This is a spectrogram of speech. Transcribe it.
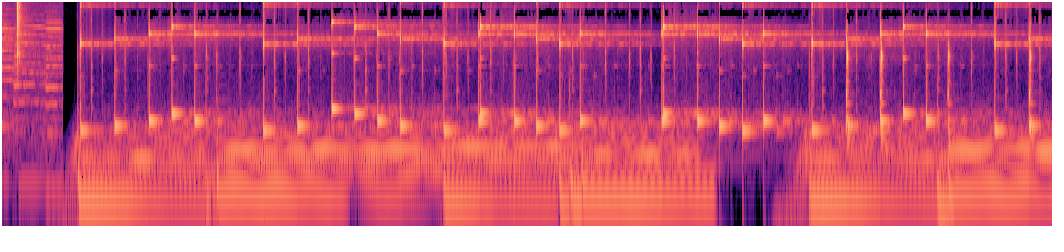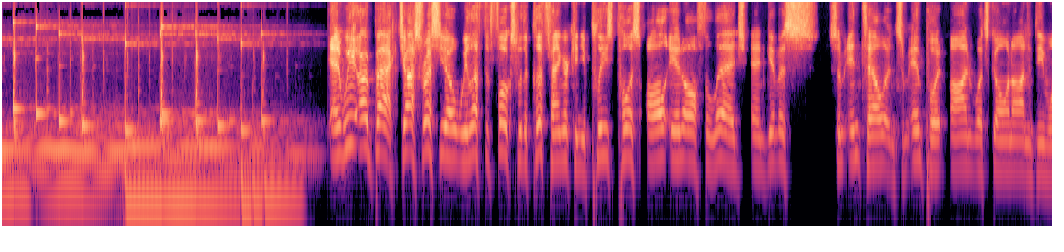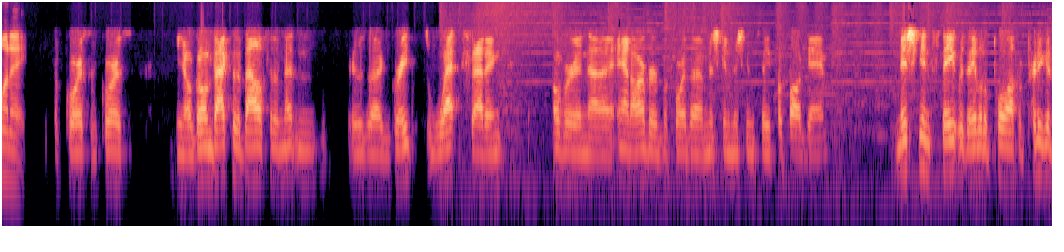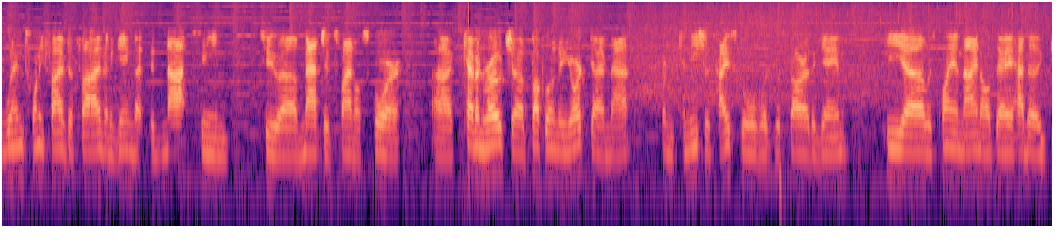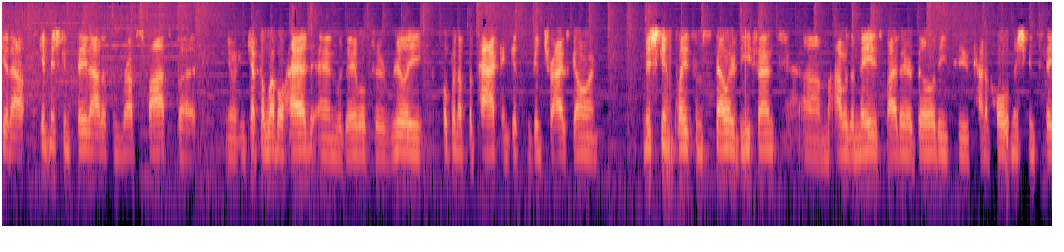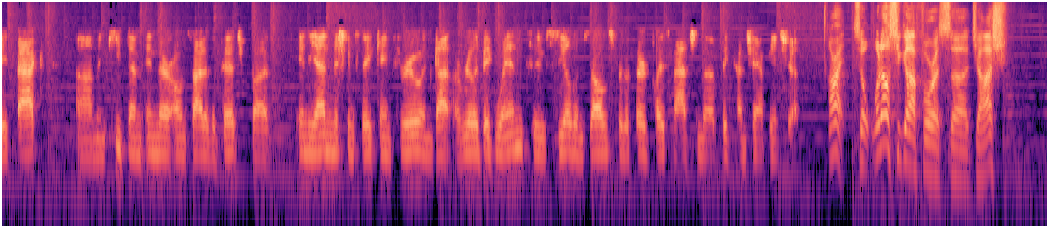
Back. Josh Rescio, we left the folks with a cliffhanger. Can you please pull us all in off the ledge and give us some intel and some input on what's going on in D1A? Of course, of course. You know, going back to the battle for the mitten, it was a great wet setting over in uh, Ann Arbor before the Michigan Michigan State football game. Michigan State was able to pull off a pretty good win, 25 to five, in a game that did not seem to uh, match its final score. Uh, Kevin Roach, a Buffalo, New York guy, Matt from Canisius High School, was the star of the game. He uh, was playing nine all day, had to get out, get Michigan State out of some rough spots, but you know he kept a level head and was able to really open up the pack and get some good tries going. Michigan played some stellar defense. Um, I was amazed by their ability to kind of hold Michigan State back um, and keep them in their own side of the pitch. But in the end, Michigan State came through and got a really big win to seal themselves for the third place match in the Big Ten championship. All right. So, what else you got for us, uh, Josh,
